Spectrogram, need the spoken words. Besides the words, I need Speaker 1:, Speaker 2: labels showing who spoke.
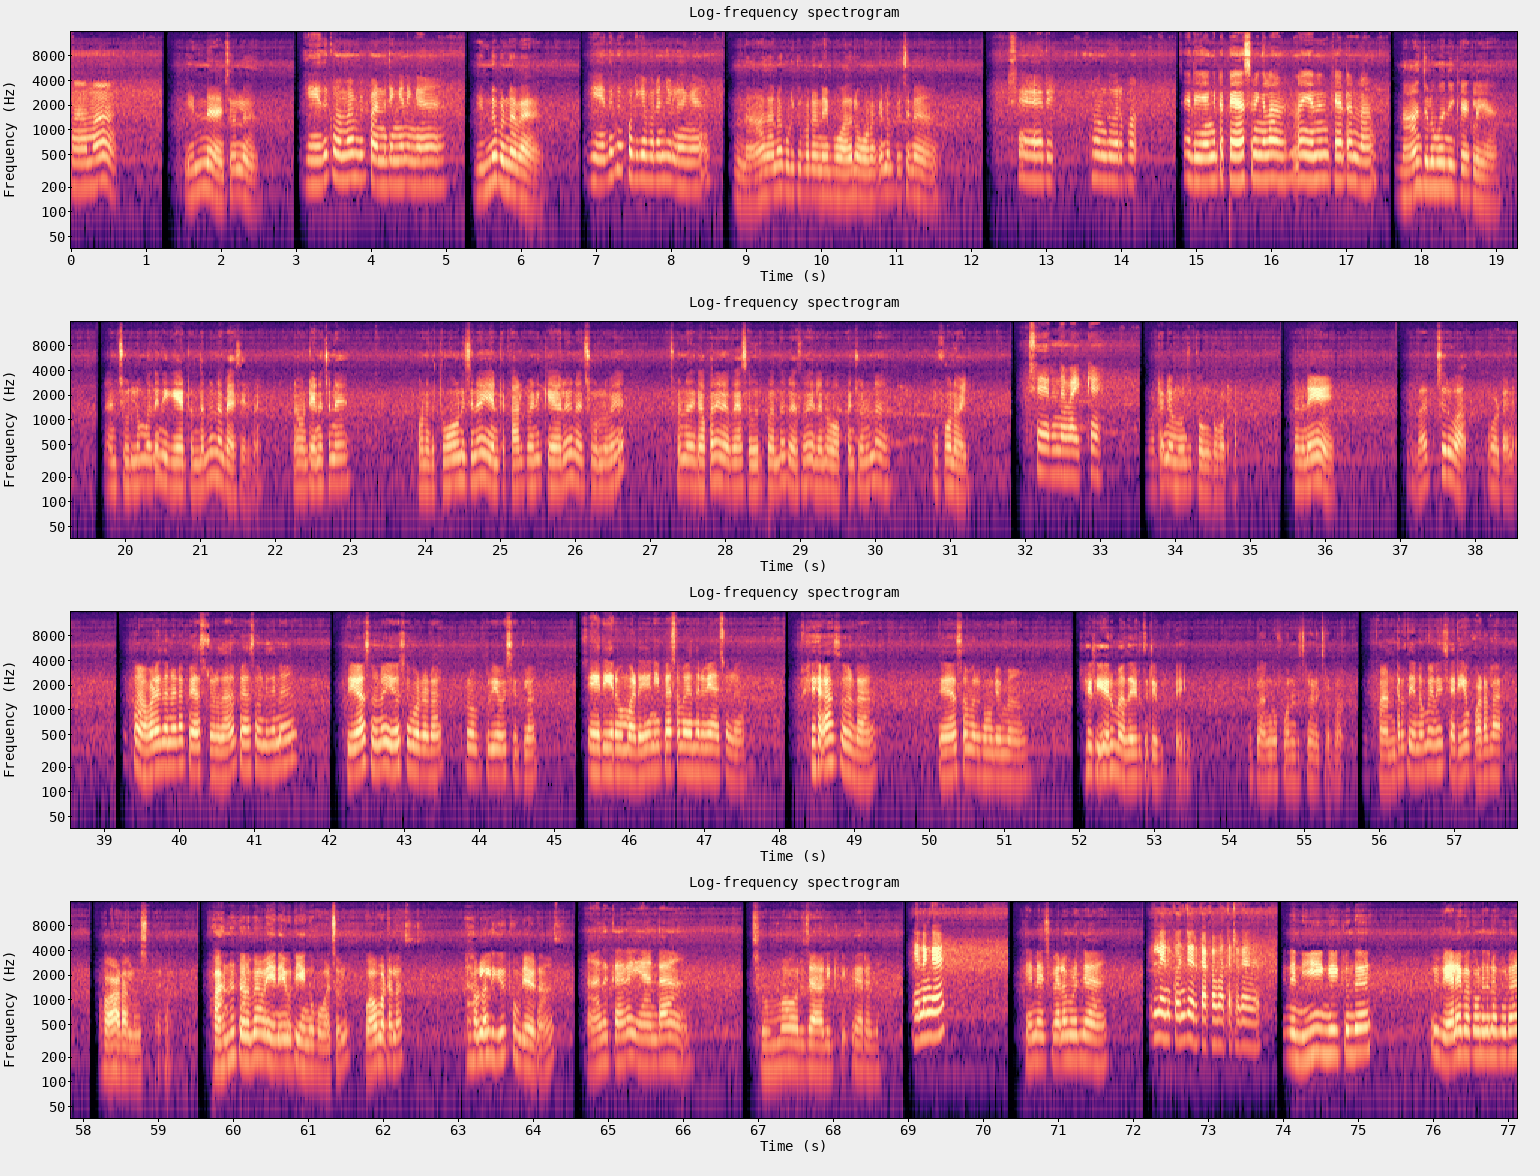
Speaker 1: மாமா.
Speaker 2: என்ன? சொல்லு.
Speaker 1: எதுக்கு மாமா இப்படி பண்ணுறீங்க நீங்கள்
Speaker 2: என்ன பண்ணவ?
Speaker 1: எதுக்கு குடிக்க போகிறேன்னு சொல்லுங்க.
Speaker 2: நான் தானே குடிக்க போகிறேன் இப்போ அதில் உனக்கு என்ன பிரச்சனை?
Speaker 1: சரி உங்கள் விருப்பம். சரி என்கிட்ட பேசுவீங்களா? நான் என்னன்னு கேட்டேன்ல.
Speaker 2: நான் சொல்லும்போது நீ கேட்கலையே. நான் சொல்லும்போது நீ கேட்டிருந்தேன்னா நான் பேசியிருப்பேன். நான் உன்ட்ட என்ன சொன்னேன்? உனக்கு தோணுச்சுன்னா என்கிட்ட கால் பண்ணி கேளு நான் சொல்லுவேன். சொன்னதுக்கப்புறம் எனக்கு பேச விருப்பம் இருந்தால் பேசுவேன் இல்லைன்னா வைப்பேன்னு சொன்னா நீ ஃபோனை வை.
Speaker 1: சரி நான் வைக்கேன்.
Speaker 2: நான் மூஞ்சி தொங்க போட்டுரும். நந்தினி வச்சிருவா போட்டேன்னு இப்போ அவளே தானடா பேச சொல்லுதா? பேச வேண்டியதானே பேசணுன்னா யோசிக்க மாட்டாடா ரொம்ப பெரிய விஷயத்தில். சரி இரவு மாடு நீ பேசாமல் இருந்துருவியா? சொல்லு. பேச வேண்டாம் பேசாமல் இருக்க முடியுமா? சரி ஏறுமா அதை எடுத்துகிட்டு எப்படி போய் இப்போ அங்கே ஃபோன் அடிச்சு நினச்சிருப்பான் பண்ணுறது என்னமோ எனக்கு சரியாக படலை. வாடா லூஸ் பேர. பண்ணிட்டாலுமே அவன் என்னைய விட்டு எங்கே போவா சொல்லு? போக மாட்டாளா? அவளால் இருக்க முடியாதுடா. அதுக்காக ஏன்டா? சும்மா ஒரு ஜாலிக்கு. வேற என்ன?
Speaker 3: என்னங்க?
Speaker 2: என்னாச்சு வேலை முடிஞ்சா?
Speaker 3: இல்லை எனக்கு கொஞ்சம் இருக்கு. அக்கா பார்த்துட்டு இருக்காங்க
Speaker 2: என்ன நீ இங்கே இருக்குந்த போய் வேலையை பார்க்க வேண்டியதுனா கூட?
